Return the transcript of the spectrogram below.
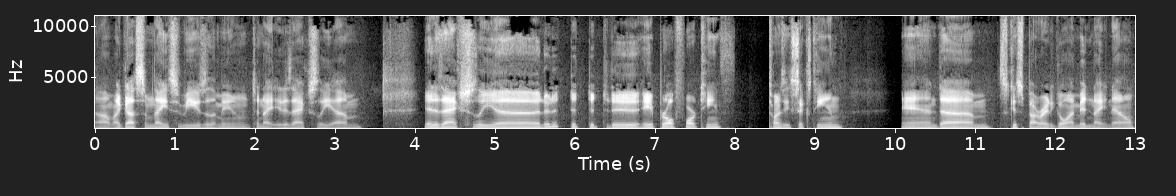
Um, I got some nice views of the moon tonight. It is actually um, it is actually uh, April fourteenth, twenty sixteen, and um, it's just about ready to go on midnight now.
